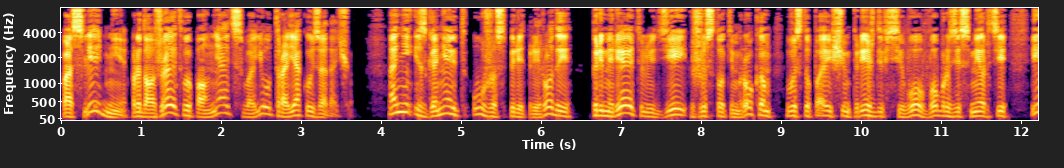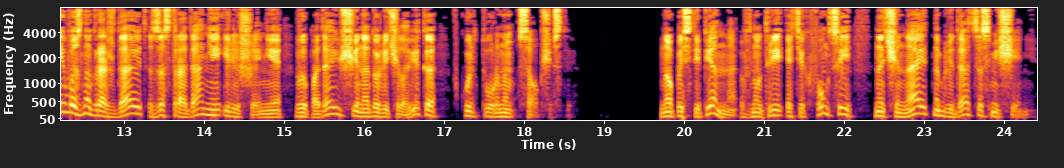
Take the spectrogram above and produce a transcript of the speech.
Последние продолжают выполнять свою троякую задачу. Они изгоняют ужас перед природой, примиряют людей с жестоким роком, выступающим прежде всего в образе смерти, и вознаграждают за страдания и лишения, выпадающие на долю человека в культурном сообществе. Но постепенно внутри этих функций начинает наблюдаться смещение.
